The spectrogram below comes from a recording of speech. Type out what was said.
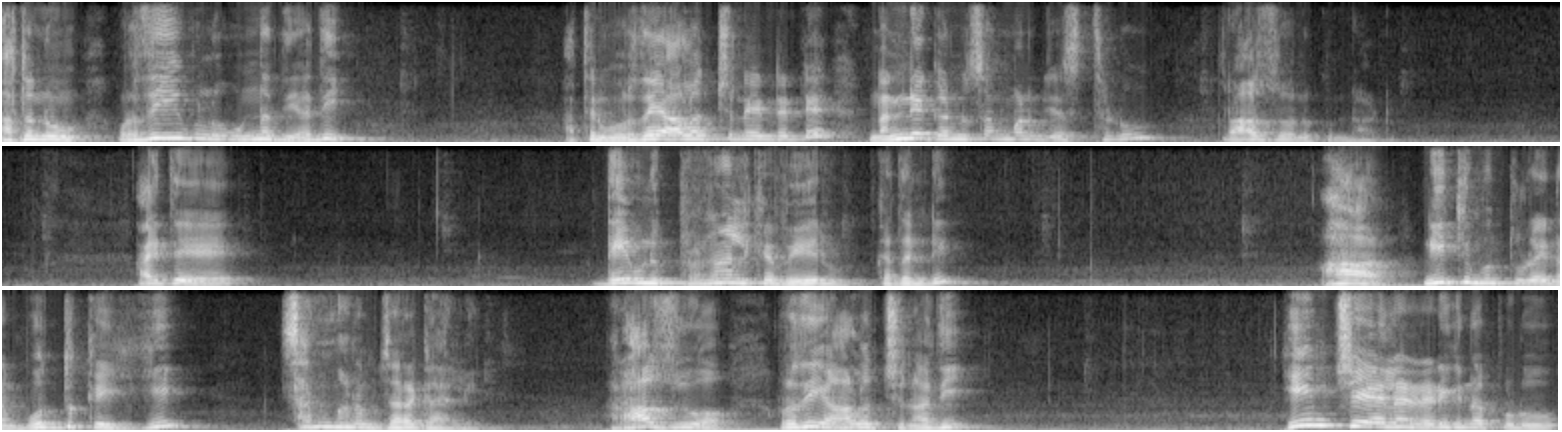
అతను హృదయంలో ఉన్నది అది. అతని హృదయ ఆలోచన ఏంటంటే నన్నే గన్ను సన్మానం చేస్తాడు రాజు అనుకున్నాడు. అయితే దేవుని ప్రణాళిక వేరు కదండి. ఆ నీతిమంతుడైన మొద్దుకయ్యి సన్మానం జరగాలి. రాజు హృదయ ఆలోచన అది. ఏం చేయాలని అడిగినప్పుడు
